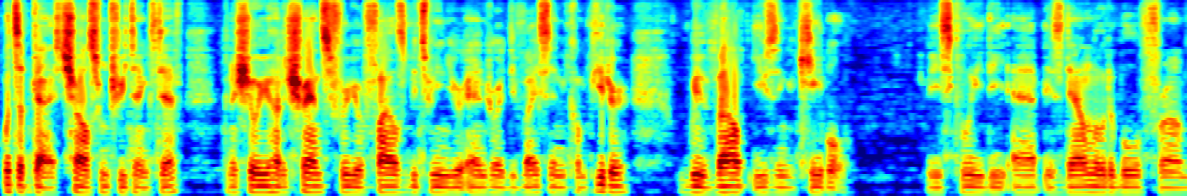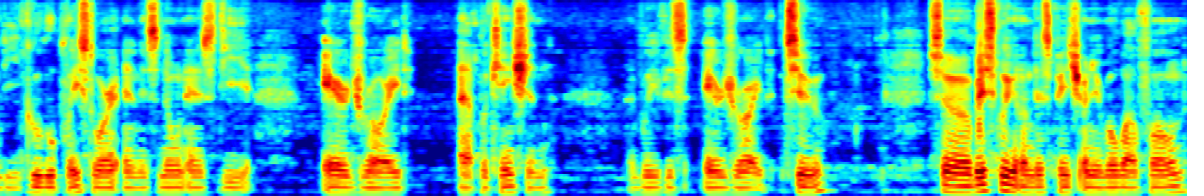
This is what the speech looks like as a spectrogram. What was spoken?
What's up guys, Charles from Tree Tanks Dev. I'm going to show you how to transfer your files between your Android device and computer without using a cable. Basically the app is downloadable from the Google Play Store and is known as the AirDroid application. I believe it's AirDroid 2. So basically on this page on your mobile phone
